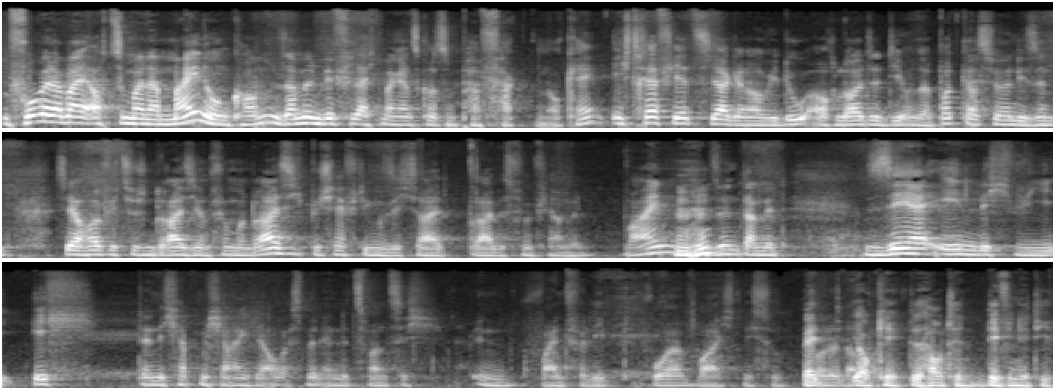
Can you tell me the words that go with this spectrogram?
Bevor wir dabei auch zu meiner Meinung kommen, sammeln wir vielleicht mal ganz kurz ein paar Fakten, okay? Ich treffe jetzt, ja genau wie du, auch Leute, die unseren Podcast hören, die sind sehr häufig zwischen 30 und 35, beschäftigen sich seit drei bis fünf Jahren mit Wein und sind damit sehr ähnlich wie ich, denn ich habe mich ja eigentlich auch erst mit Ende 20 in Wein verliebt. Vorher war ich nicht so. Ja, okay, das haut hin, definitiv.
